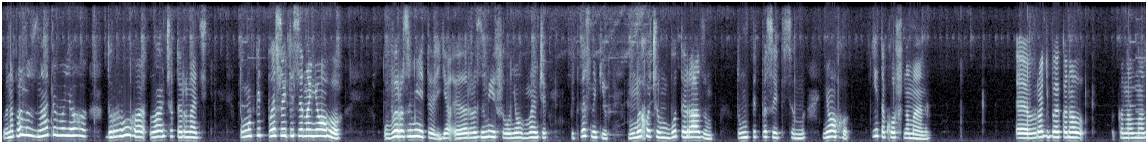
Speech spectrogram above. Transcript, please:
Ви, напевно, знаєте моєго друга Лан 14. Тому підписуйтеся на нього. Ви розумієте, я е, розумію, що у нього менше підписників, але ми хочемо бути разом. Тому підписуйтеся на нього і також на мене. Е, вроді би канал, канал наз...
